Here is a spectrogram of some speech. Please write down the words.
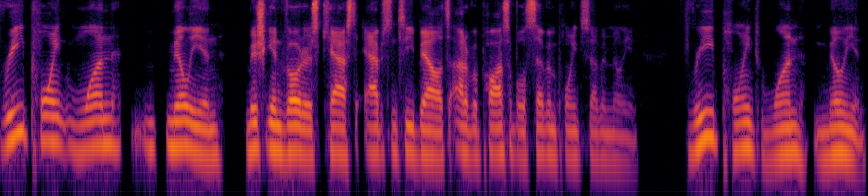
3.1 million Michigan voters cast absentee ballots out of a possible 7.7 million. 3.1 million.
